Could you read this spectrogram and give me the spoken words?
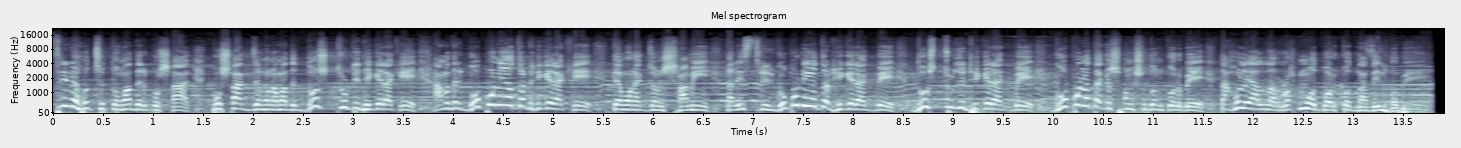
স্ত্রীরা হচ্ছে তোমাদের পোশাক। পোশাক যেমন আমাদের দোষ ত্রুটি ঢেকে রাখে, আমাদের গোপনীয়তা ঢেকে রাখে, তেমন একজন স্বামী তার স্ত্রীর গোপনীয়তা ঢেকে রাখবে, দোষ ত্রুটি ঢেকে রাখবে গোপনে তাকে সংশোধন করবে। তাহলে আল্লাহর রহমত বরকত নাজিল হবে।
